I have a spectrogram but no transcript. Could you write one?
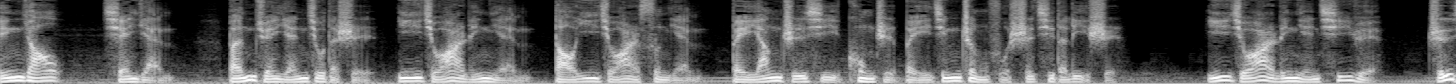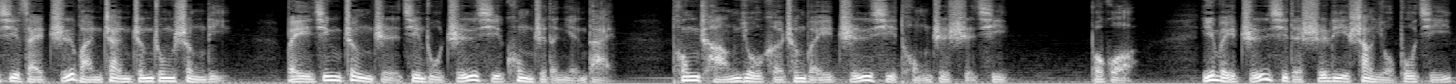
零幺前言，本卷研究的是1920年到1924年北洋直系控制北京政府时期的历史。1920年7月，直系在直皖战争中胜利，北京政治进入直系控制的年代，通常又可称为直系统治时期。不过，因为直系的实力尚有不及，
